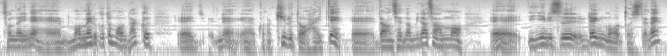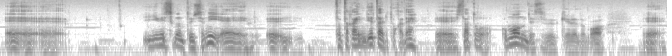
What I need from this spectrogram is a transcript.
ー、そんなにね揉めることもなく、えー、ね、このキルトを履いて、えー、男性の皆さんも、えー、イギリス連合としてね、えー、イギリス軍と一緒に、えーえー、戦いに出たりとかね、えー、したと思うんですけれども、えー、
